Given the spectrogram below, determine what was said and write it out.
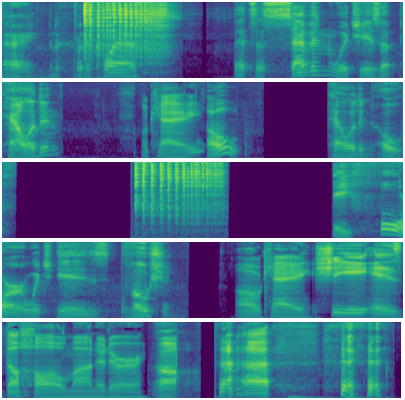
All right. For the class, that's a 7, which is a paladin. Okay. Oh, Paladin Oath. A 4, which is Devotion. Okay. She is the hall monitor. Oh.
